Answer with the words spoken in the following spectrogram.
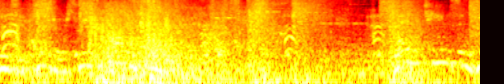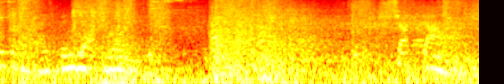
Team's inhibitors Red Team's inhibitor has been destroyed. Shut down.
